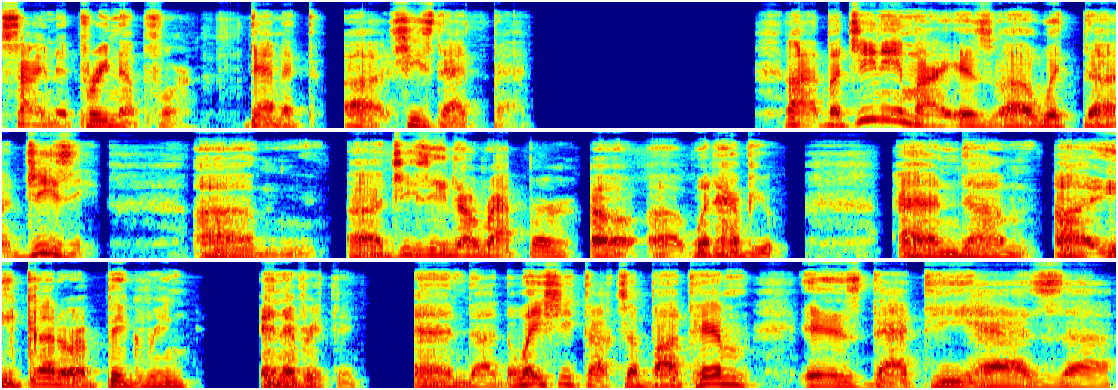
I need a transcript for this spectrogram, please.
sign a prenup for. Damn it, uh, she's that bad. Uh, but Jeannie Mai is uh, with uh, Jeezy. Um, uh, Jeezy, the rapper, uh, uh, what have you. And um, uh, he got her a big ring and everything. And uh, the way she talks about him is that he has uh,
